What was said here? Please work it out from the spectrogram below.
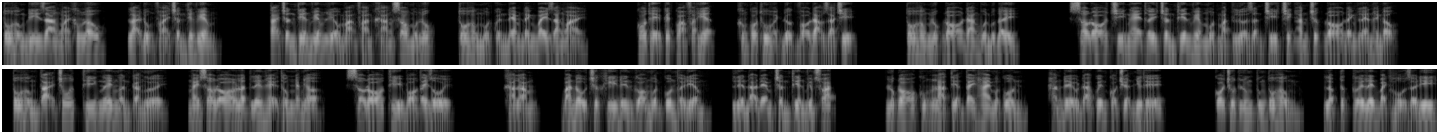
tô hồng đi ra ngoài không lâu, lại đụng phải trần thiên viêm. Tại trần thiên viêm liều mạng phản kháng sau một lúc, tô hồng một quyền đem đánh bay ra ngoài. Có thể kết quả phát hiện, không có thu hoạch được võ đạo giá trị. Tô hồng lúc đó đang buồn bực đây. Sau đó chỉ nghe thấy trần thiên viêm một mặt lửa giận chỉ trích hắn trước đó đánh lén hành động. Tô hồng tại chỗ thì ngây ngẩn cả người, ngay sau đó lật lên hệ thống nhắc nhở, sau đó thì bó tay rồi. Khá lắm, ban đầu trước khi đến gõ muộn côn thời điểm, liền đã đem trần thiên viêm soát. Lúc đó cũng là tiện tay hai một côn, hắn đều đã quên có chuyện như thế có chút lúng túng tô hồng, lập tức cưỡi lên bạch hổ rời đi.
